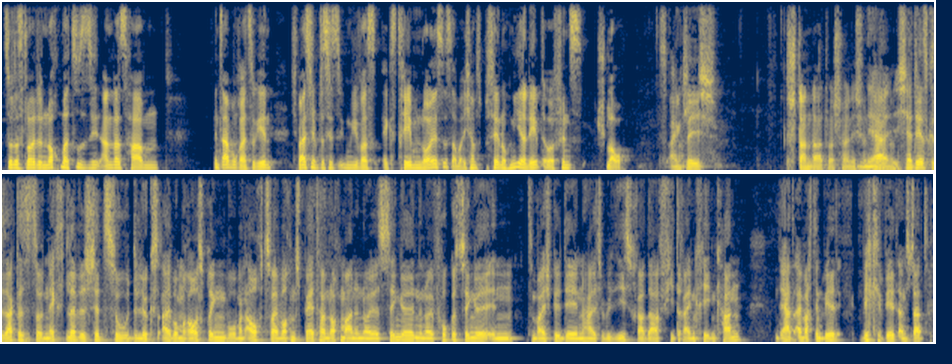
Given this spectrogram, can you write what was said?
so dass Leute noch mal zusätzlich Anlass haben, ins Album reinzugehen. Ich weiß nicht, ob das jetzt irgendwie was extrem Neues ist, aber ich habe es bisher noch nie erlebt, aber finde es schlau. Das ist eigentlich Standard wahrscheinlich schon. Ja, ne? ich hätte jetzt gesagt, das ist so Next Level Shit zu Deluxe Album rausbringen, wo man auch zwei Wochen später noch mal eine neue Single, eine neue Fokus Single in zum Beispiel den halt Release Radar Feed reinkriegen kann. Und er hat einfach den Weg gewählt, anstatt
